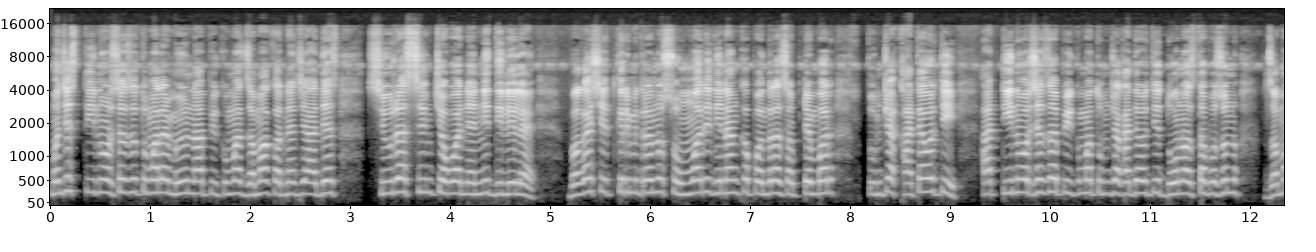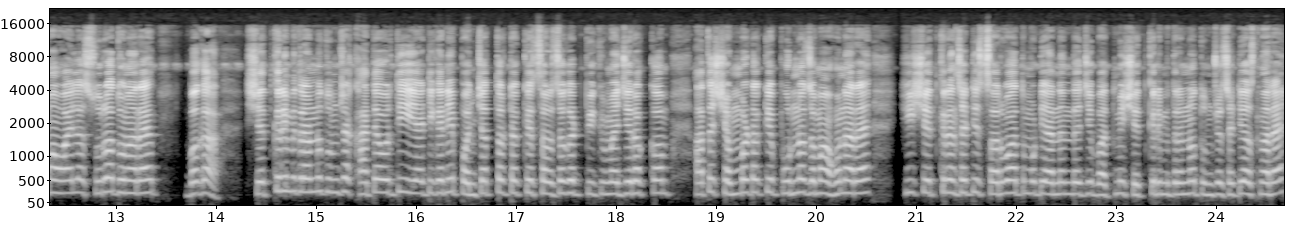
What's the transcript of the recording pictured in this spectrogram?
म्हणजेच तीन वर्षाचं तुम्हाला मिळून हा पीक विमा जमा करण्याचे आदेश शिवराज सिंग चौहान यांनी दिलेला आहे. बघा शेतकरी मित्रांनो सोमवारी दिनांक पंधरा सप्टेंबर तुमच्या खात्यावरती हा तीन वर्षाचा पीक विमा तुमच्या खात्यावरती दोन वाजतापासून जमा व्हायला सुरुवात होणार आहे. बघा शेतकरी मित्रांनो तुमच्या खात्यावरती या ठिकाणी पंच्याहत्तर टक्के सरसकट पीक विम्याची रक्कम आता शंभर टक्के पूर्ण जमा होणार आहे. ही शेतकऱ्यांसाठी सर्वात मोठी आनंदाची बातमी शेतकरी मित्रांनो तुमच्यासाठी असणार आहे.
